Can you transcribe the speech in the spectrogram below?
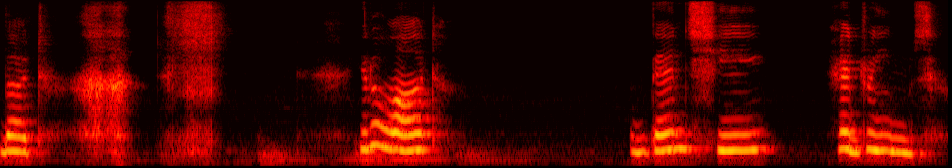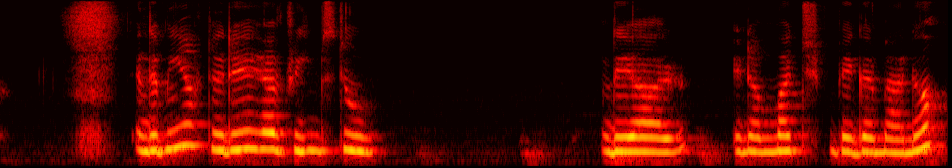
But you know what? Then she had dreams. And the me of today have dreams too. They are in a much bigger manner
